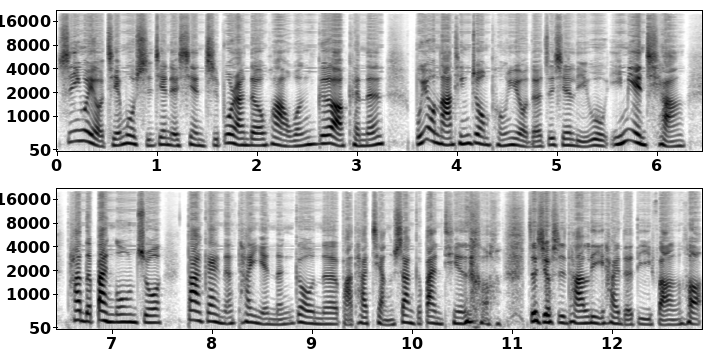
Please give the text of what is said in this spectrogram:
是因为有节目时间的限制，不然的话，文哥啊，可能不用拿听众朋友的这些礼物，一面墙，他的办公桌，大概呢，他也能够呢，把它讲上个半天哈。这就是他厉害的地方哈。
